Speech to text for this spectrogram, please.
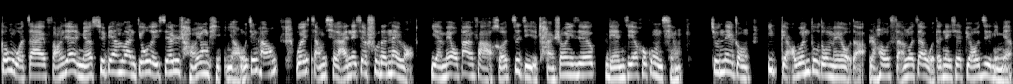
跟我在房间里面随便乱丢的一些日常用品一样。我经常我也想不起来那些书的内容，也没有办法和自己产生一些连接和共情，就那种一点温度都没有的，然后散落在我的那些标记里面。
